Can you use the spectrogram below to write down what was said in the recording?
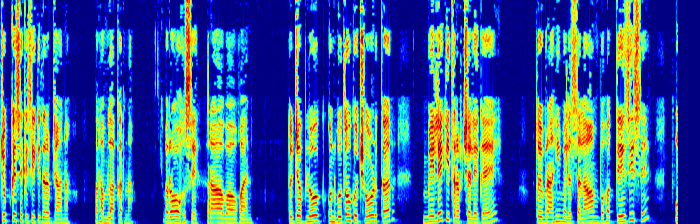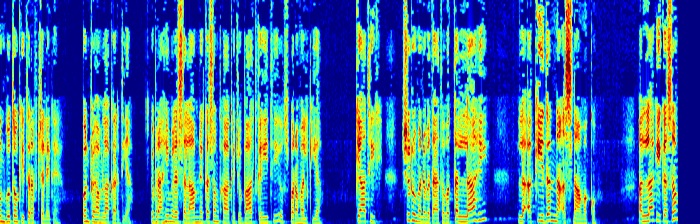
چپکے سے کسی کی طرف جانا اور حملہ کرنا۔ روغ سے را غین تو جب لوگ ان بتوں کو چھوڑ کر میلے کی طرف چلے گئے، تو ابراہیم علیہ السلام بہت تیزی سے ان بتوں کی طرف چلے گئے، ان پہ حملہ کر دیا۔ ابراہیم علیہ السلام نے قسم کھا کے جو بات کہی تھی، اس پر عمل کیا۔ کیا تھی؟ شروع میں نے بتایا تھا وہ طلّہ ہی لعقیدن نہ اسنام اللہ کی قسم،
